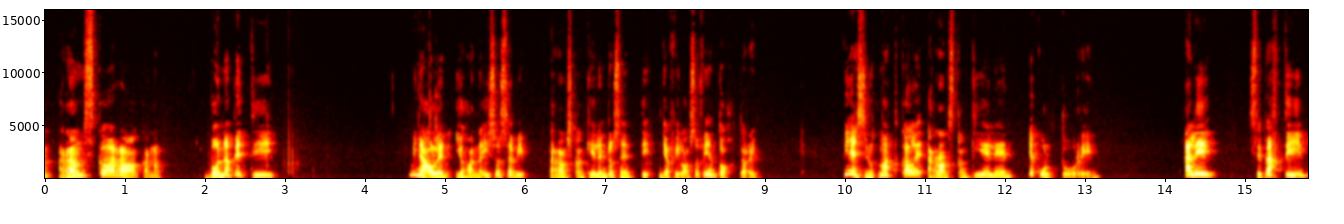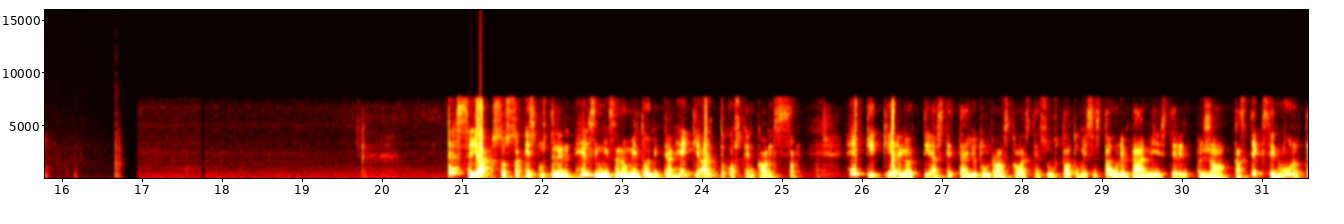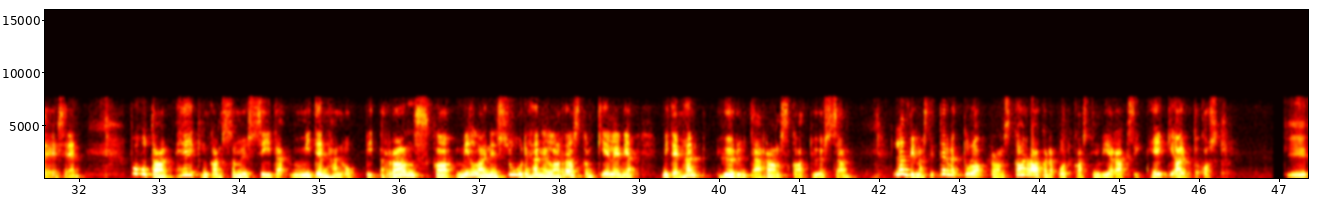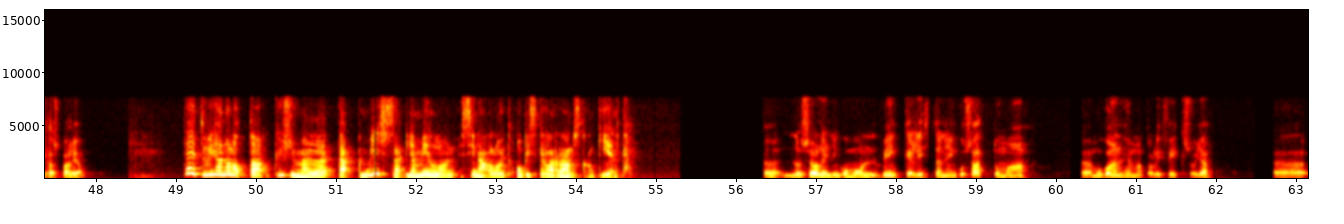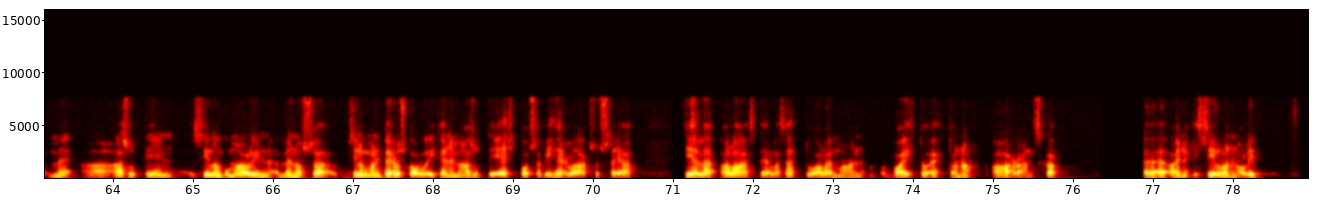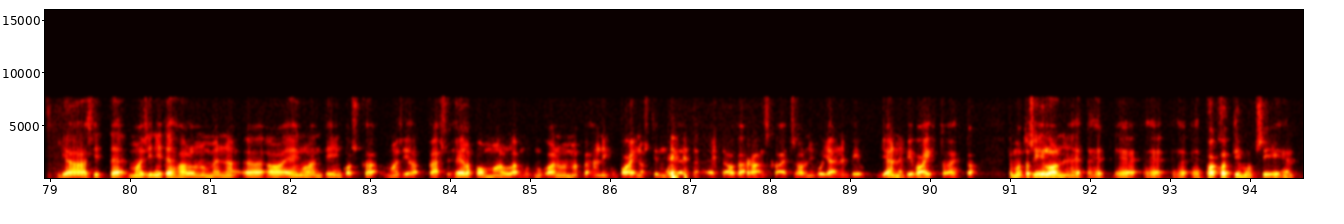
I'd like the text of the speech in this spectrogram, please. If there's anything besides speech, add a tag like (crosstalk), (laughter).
tarjoillaan ranskaa raakana. Bon appétit! Minä olen Johanna Isosävi, ranskan kielen dosentti ja filosofian tohtori. Vien sinut matkalle ranskan kieleen ja kulttuuriin. Allez, c'est parti! Tässä jaksossa keskustelen Helsingin Sanomien toimittajan Heikki Aittokosken kanssa. Heikki kirjoitti äskettäin jutun ranskalaisten suhtautumisesta uuden pääministerin Jean Castexin murteeseen. Puhutaan Heikin kanssa myös siitä, miten hän oppi ranskaa, millainen suhde hänellä on ranskan kieleen ja miten hän hyödyntää ranskaa työssään. Lämpimästi tervetuloa Ranskaa raakana podcastin vieraaksi Heikki Aittokoski. Kiitos paljon. Täytyy ihan aloittaa kysymällä, että missä ja milloin sinä aloit opiskella ranskan kieltä? No se oli niin kuin mun vinkkelistä niin kuin sattumaa. Mun vanhemmat oli fiksuja. Me asuttiin silloin, kun mä olin menossa, silloin kun mä olin peruskouluikäinen, me asuttiin Espoossa Viherlaaksossa ja siellä alaasteella sattui olemaan vaihtoehtona A-Ranska. Ainakin silloin oli. Ja sitten mä olisin itse halunnut mennä A Englantiin, koska mä olisin päässyt helpommalla, mutta mun vanhemmat vähän niin kuin painosti mut, että, että ota Ranskaa, että se on niin kuin jännempi, jännempi vaihtoehto. Ja mä oon tosi iloinen, että he, he, he, he, he pakotti mut siihen,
